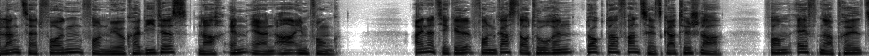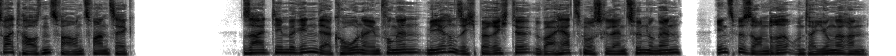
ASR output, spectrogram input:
Langzeitfolgen von Myokarditis nach mRNA-Impfung. Ein Artikel von Gastautorin Dr. Franziska Tischler vom 11. April 2022. Seit dem Beginn der Corona-Impfungen mehren sich Berichte über Herzmuskelentzündungen, insbesondere unter Jüngeren.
